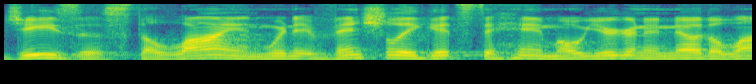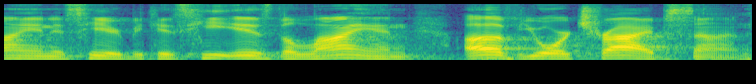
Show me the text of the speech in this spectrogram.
Jesus, the lion, when it eventually gets to him, oh, you're going to know the lion is here because he is the lion of your tribe, son.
